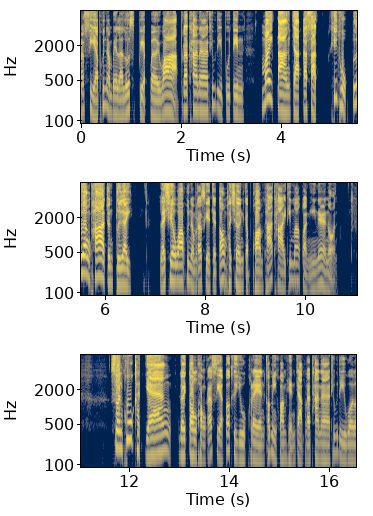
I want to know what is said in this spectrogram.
รัสเซียผู้นำเบลารุสเปรียบเปยว่า ประธานาธิบดีปูตินไม่ต่างจากกษัตริย์ที่ถูกเปลื้องผ้าจนเปลือย และเชื่อว่าผู้นำรัสเซียจะต้องเผชิญกับความท้าทายที่มากกว่านี้แน่นอน ส่วนคู่ขัดแย้งโดยตรงของรัสเซียก็คือยูเครนก็มีความเห็นจากประธานาธิบดีโวโล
